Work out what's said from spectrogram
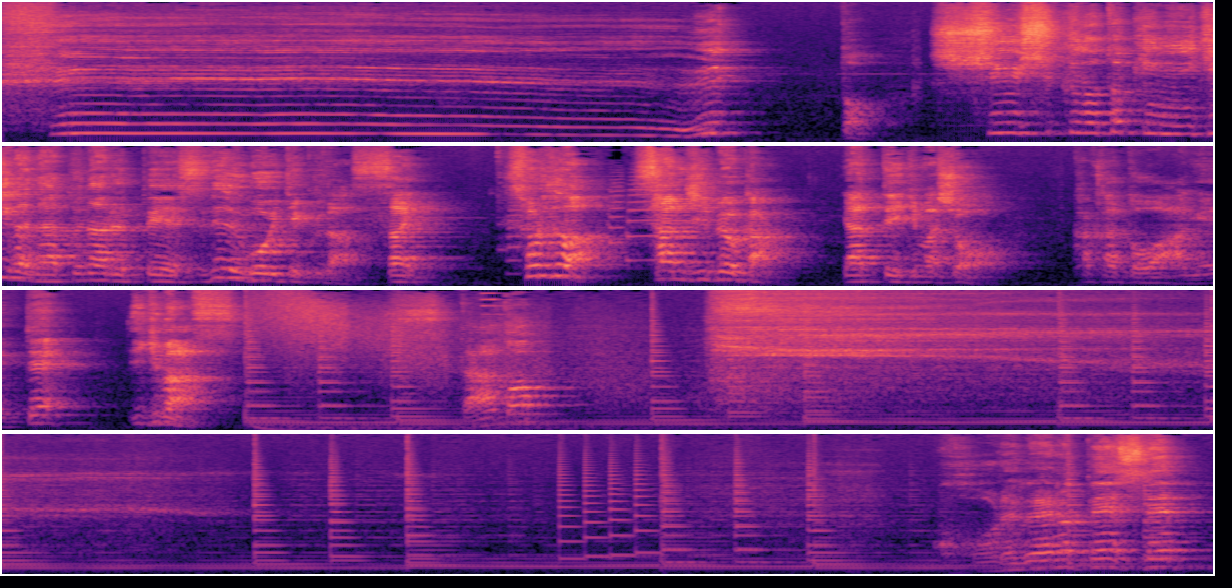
ふーっと収縮の時に息がなくなるペースで動いてください。それでは30秒間やっていきましょう。かかとを上げていきます。スタートこれぐらいのペースで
